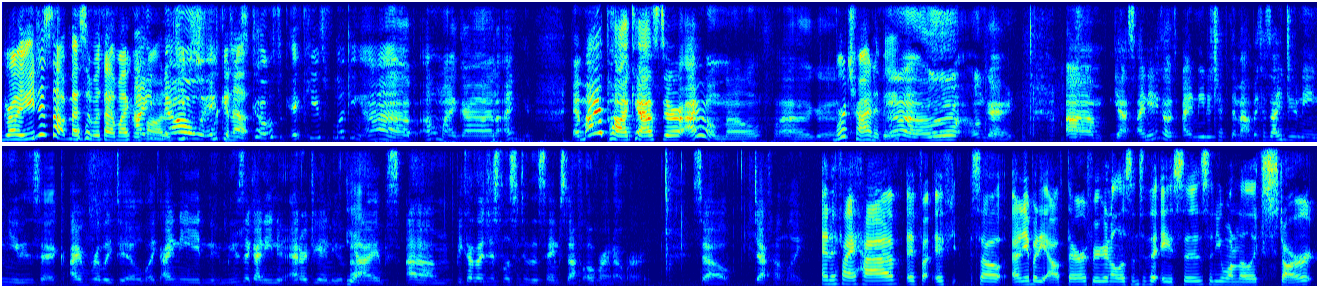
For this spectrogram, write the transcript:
Girl, you just stop messing with that microphone. I It know. keeps It, flicking just up. goes. It keeps flicking up. Oh my god. I am I a podcaster? I don't know. Fuck. We're trying to be. Uh, okay. Um, yes, I need to go. I need to check them out because I do need music. I really do. Like, I need new music. I need new energy and new Yeah. vibes. Um, because I just listen to the same stuff over and over. So definitely. And if I have, if if so, anybody out there, if you're gonna listen to the Aces and you want to like start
